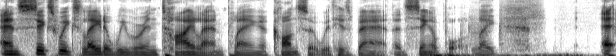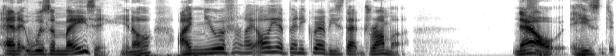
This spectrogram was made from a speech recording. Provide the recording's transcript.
And six weeks later we were in thailand playing a concert with his band in singapore. Like and it was amazing you know? I knew of him like oh yeah benny greb he's that drummer. Now he's the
